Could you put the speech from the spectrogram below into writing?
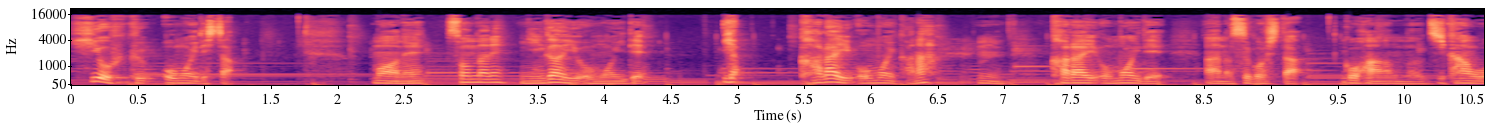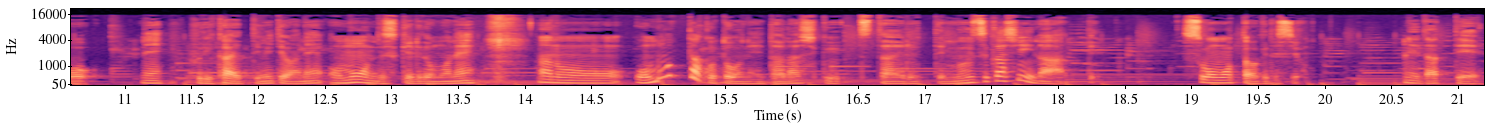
火を吹く思いでした。まあねそんなね苦い思い出。いや辛い思いかな。うん。辛い思いであの過ごしたご飯の時間をね振り返ってみてはね思うんですけれどもね。あのー思ったことをね正しく伝えるって難しいなってそう思ったわけですよ。ね、だって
